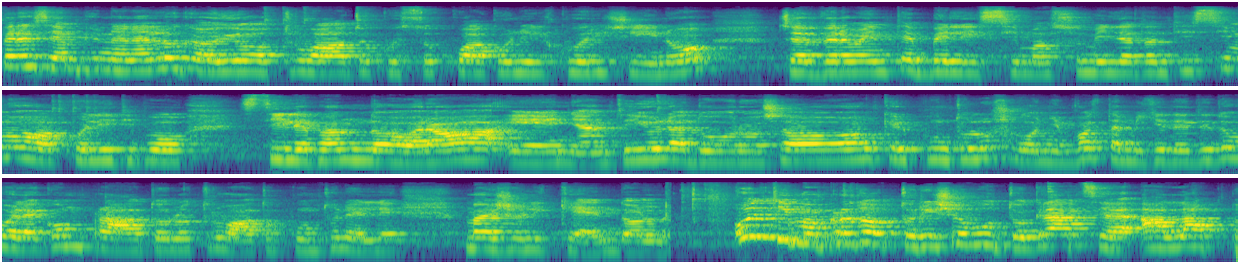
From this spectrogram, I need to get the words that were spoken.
per esempio un anello che io ho trovato è questo qua con il cuoricino cioè veramente bellissimo assomiglia tantissimo a quelli tipo stile Pandora e niente io le adoro. Ho anche il punto luce ogni volta mi chiedete dove l'hai comprato l'ho trovato appunto nelle Magic Candle. Ultimo prodotto ricevuto grazie all'app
